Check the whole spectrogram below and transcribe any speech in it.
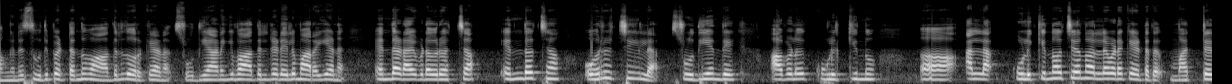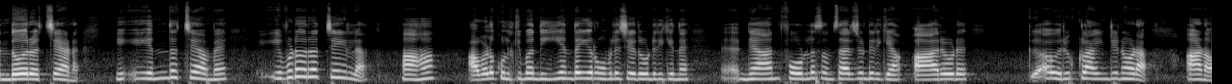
അങ്ങനെ സുധി പെട്ടെന്ന് വാതിൽ തുറക്കുകയാണ്. ശ്രുതിയാണെങ്കിൽ വാതിലിന്റെ ഇടയിൽ മറയാണ്. എന്താടാ ഇവിടെ ഒരു ഒച്ച? എന്തൊച്ച ഒരുച്ചയില്ല. ശ്രുതി എന്തേ അവൾ കുളിക്കുന്നു. അല്ല കുളിക്കുന്ന ഒച്ചയൊന്നും അല്ല ഇവിടെ കേട്ടത്. മറ്റെന്തോ ഒരു ഒച്ചയാണ് എന്തൊച്ചയാ അമ്മേ ഇവിടെ ഒരൊച്ചയില്ല. ആഹാ അവൾ കുളിക്കുമ്പോൾ നീ എന്താ ഈ റൂമിൽ ചെയ്തുകൊണ്ടിരിക്കുന്നത് ഞാൻ ഫോണിൽ സംസാരിച്ചുകൊണ്ടിരിക്കുക ആരോട്? ഒരു ക്ലയന്റിനോടാ ആണോ?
